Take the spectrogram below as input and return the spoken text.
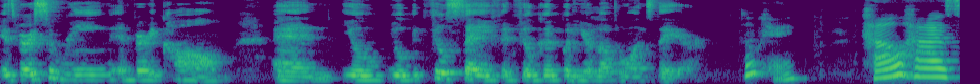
It's very serene and very calm, and you'll you'll feel safe and feel good putting your loved ones there. Okay. How has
